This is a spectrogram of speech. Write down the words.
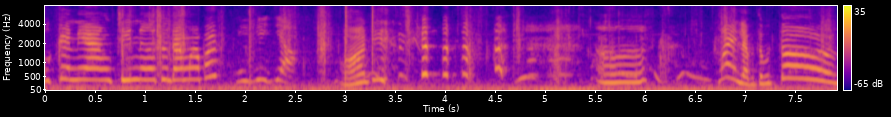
Bukan yang Cina tu nama apa? Izija. Oh, dia. uh, mainlah betul-betul.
